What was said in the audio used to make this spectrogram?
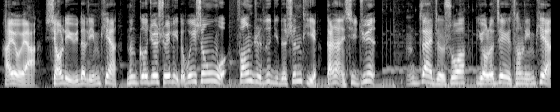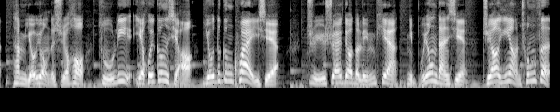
还有呀，小鲤鱼的鳞片能隔绝水里的微生物，防止自己的身体感染细菌。再者说，有了这一层鳞片，它们游泳的时候阻力也会更小，游得更快一些。至于摔掉的鳞片，你不用担心，只要营养充分，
